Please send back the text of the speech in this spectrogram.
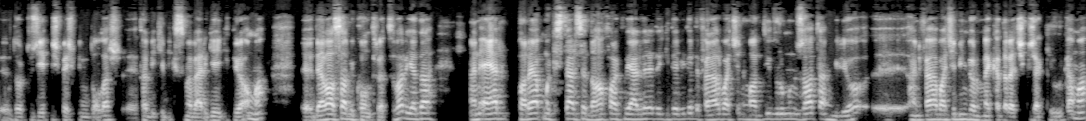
e, 475 bin dolar. E, tabii ki bir kısmı vergiye gidiyor ama e, devasa bir kontratı var. Ya da Hani eğer para yapmak isterse daha farklı yerlere de gidebilirdi. Fenerbahçe'nin maddi durumunu zaten biliyor. Ee, hani Fenerbahçe bilmiyorum ne kadara çıkacak yıllık ama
